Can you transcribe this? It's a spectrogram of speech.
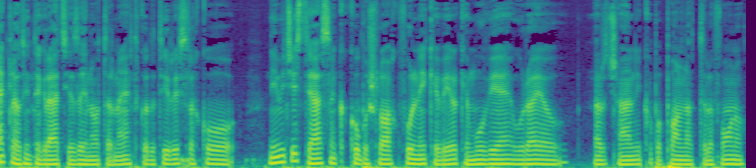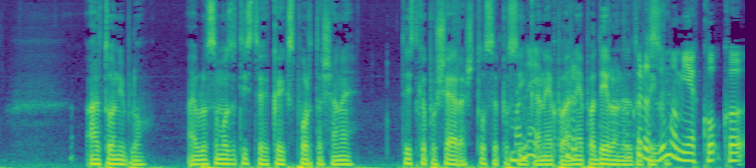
iCloud integracija zdaj noter, ne? tako da ti res lahko, ni mi čist jasen, kako boš lahko full neke velike movije urejal na računalniku, pa pol na telefonu. Ali to ni bilo? Ali je bilo samo za tiste, ki eksportaš, a ne? Tiste, ki pošeraš, to se posinka, ne, ne, pa, kakor- ne pa Kako datoteke. razumem je, ko, ko,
